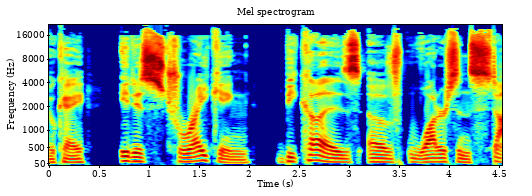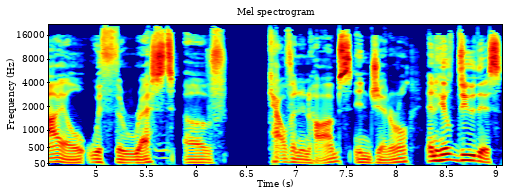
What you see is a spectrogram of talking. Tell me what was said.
Okay. It is striking because of Watterson's style with the rest of Calvin and Hobbes in general. And he'll do this.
